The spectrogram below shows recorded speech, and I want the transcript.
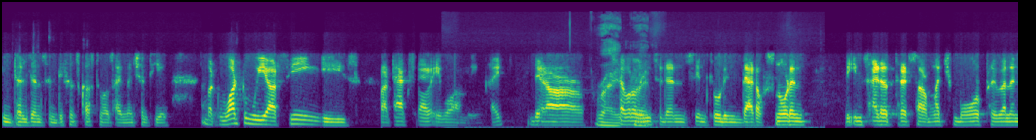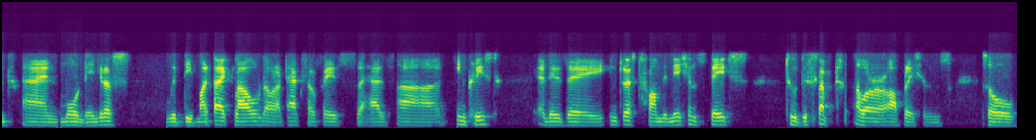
intelligence, and defense customers I mentioned to you. But what we are seeing is attacks are evolving, right? There are right, several right. incidents, including that of Snowden. The insider threats are much more prevalent and more dangerous. With the multi-cloud, our attack surface has uh, increased. And there is a interest from the nation states to disrupt our operations. So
